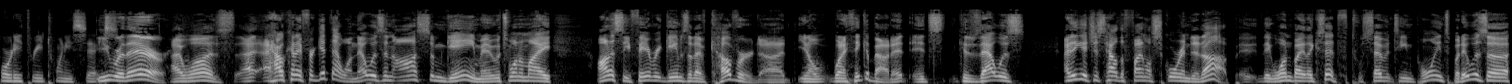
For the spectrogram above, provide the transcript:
43-26. You were there. I was. I, how can I forget that one? That was an awesome game, and it's one of my honestly favorite games that I've covered. Uh, you know, when I think about it, it's because that was. I think it's just how the final score ended up. They won by, like I said, 17 points, but it was a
